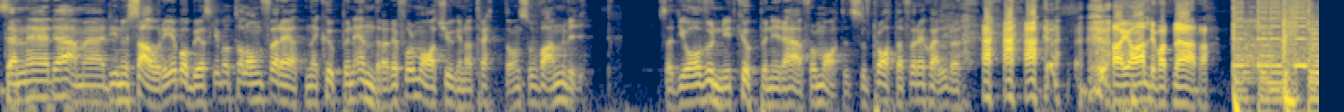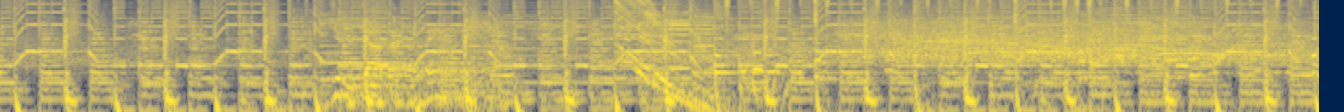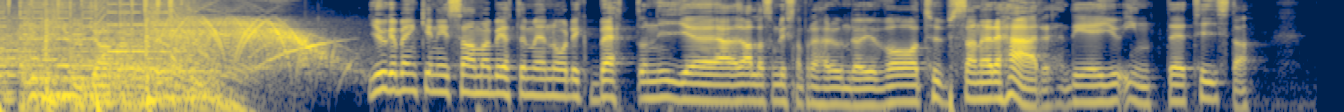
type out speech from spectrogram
Sen eh, det här med dinosaurier Bobby, jag ska bara tala om för dig att när kuppen ändrade format 2013 så vann vi. Så att jag har vunnit kuppen i det här formatet, så prata för dig själv då. ja, jag har aldrig varit nära. Ljugarbänken i samarbete med NordicBet och ni, eh, alla som lyssnar på det här undrar ju vad tusan är det här? Det är ju inte tisdag.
